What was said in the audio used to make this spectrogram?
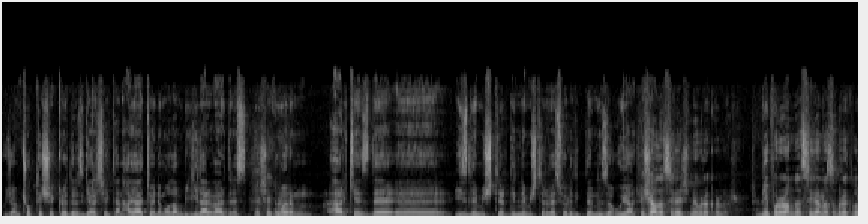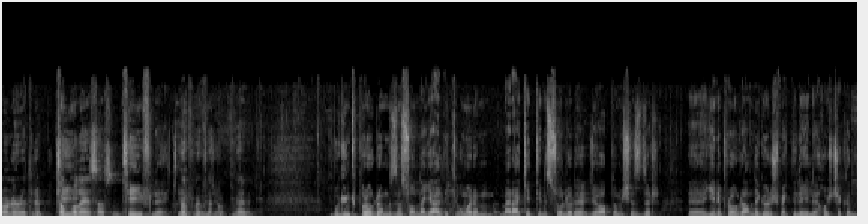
Hocam çok teşekkür ederiz gerçekten. Hayati önemi olan bilgiler verdiniz. Teşekkürler. Umarım herkes de e, izlemiştir, dinlemiştir ve söylediklerinize uyar. İnşallah sigara içmeyi bırakırlar. Bir programda sigara nasıl bırakılır onu öğretirim. Çok Keyif- kolay esasında. Keyifle, keyifle hocam. Evet. Bugünkü programımızın sonuna geldik. Umarım merak ettiğiniz soruları cevaplamışızdır. E, yeni programda görüşmek dileğiyle. Hoşçakalın.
